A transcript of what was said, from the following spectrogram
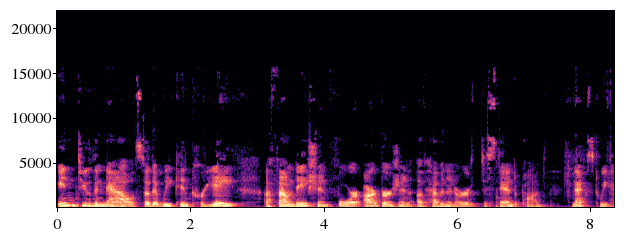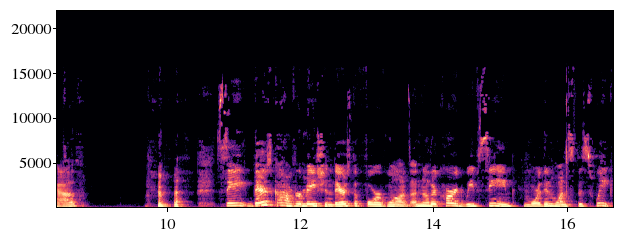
into the now so that we can create a foundation for our version of heaven and earth to stand upon. Next, we have, see, there's confirmation. There's the Four of Wands, another card we've seen more than once this week.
